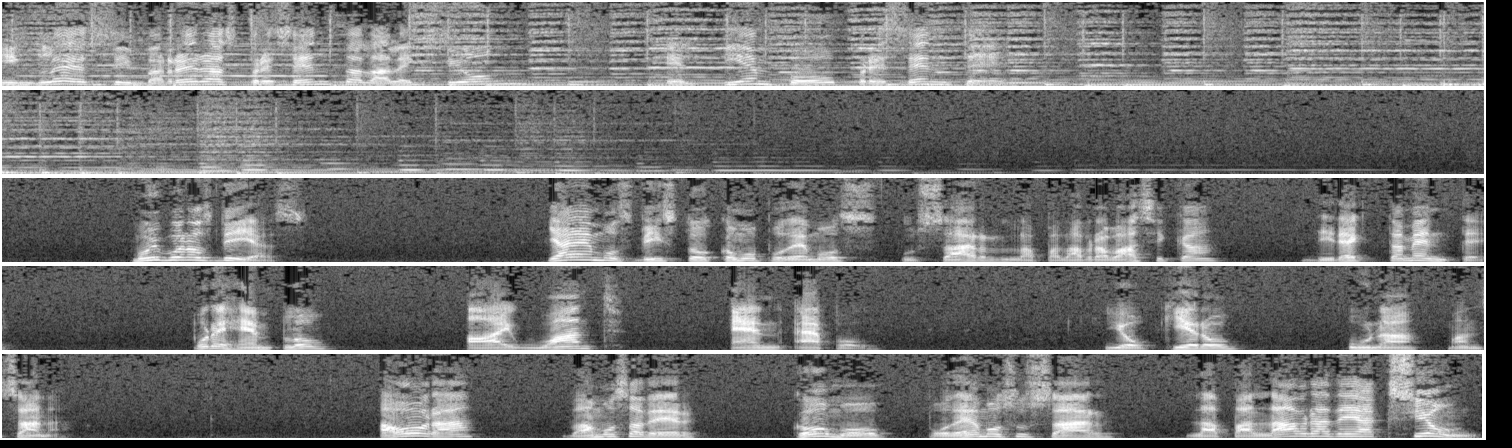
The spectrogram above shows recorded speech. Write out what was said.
Inglés sin barreras presenta la lección El tiempo presente. Muy buenos días. Ya hemos visto cómo podemos usar la palabra básica directamente. Por ejemplo, I want an apple. Yo quiero una manzana. Ahora vamos a ver cómo podemos usar la palabra de acción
